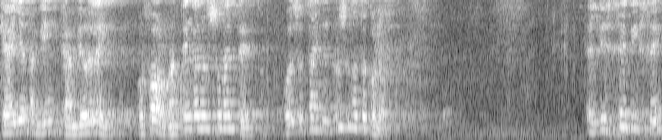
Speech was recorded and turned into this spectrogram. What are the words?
que haya también cambio de ley. Por favor, manténganlo en su mente esto. Por eso está incluso en otro color. El 16 dice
